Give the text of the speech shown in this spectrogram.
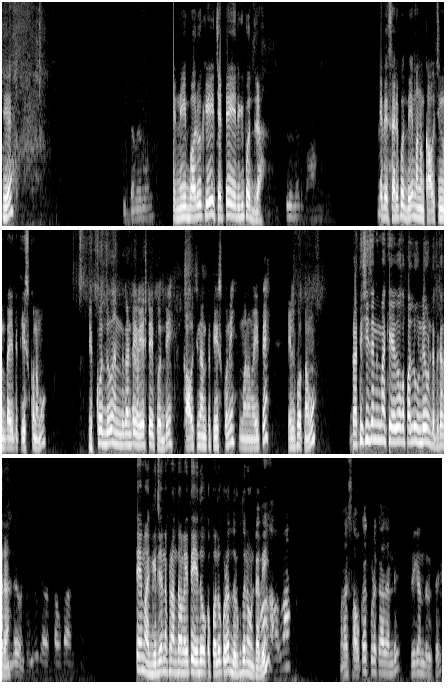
ఏ? నీ బరువుకి చెట్టే ఇరిగిపోద్దిరా. అయితే సరిపోద్ది మనం కావాల్సినంత అయితే తీసుకున్నాము. ఎక్కువద్దు ఎందుకంటే వేస్ట్ అయిపోద్ది. కావాల్సినంత తీసుకొని మనం అయితే వెళ్ళిపోతున్నాము. ప్రతి సీజన్కి మాకు ఏదో ఒక పళ్ళు ఉండే ఉంటుంది కదరా. ఉండే ఉంటుంది. చౌక అంటే మా గిరిజన ప్రాంతంలో అయితే ఏదో ఒక పళ్ళు కూడా దొరుకుతూనే ఉంటుంది. మనకు చౌక కూడా కాదండి ఫ్రీగా దొరుకుతాయి.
